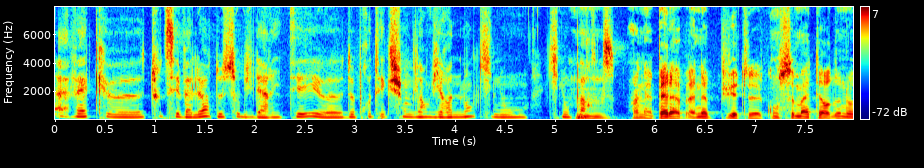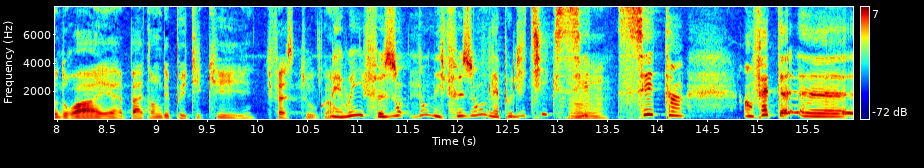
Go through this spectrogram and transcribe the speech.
avec euh, toutes ces valeurs de solidarité, euh, de protection de l'environnement qui nous, qui nous portent. Hmm. Un appel à, ne plus être consommateur de nos droits et à pas attendre des politiques qui, qui fassent tout. Quoi. Mais oui, faisons, non, mais faisons de la politique. C'est Hmm. un. En fait, euh,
